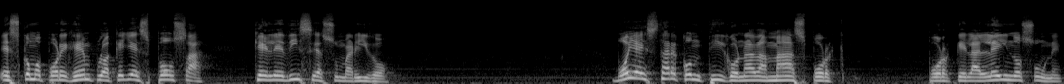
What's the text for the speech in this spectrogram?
Es como por ejemplo aquella esposa que le dice a su marido, voy a estar contigo nada más por, porque la ley nos une.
